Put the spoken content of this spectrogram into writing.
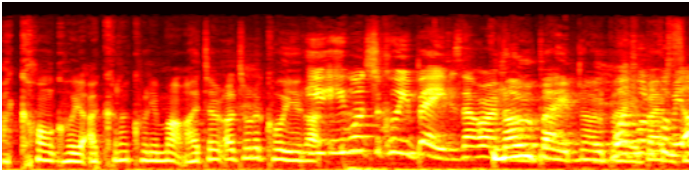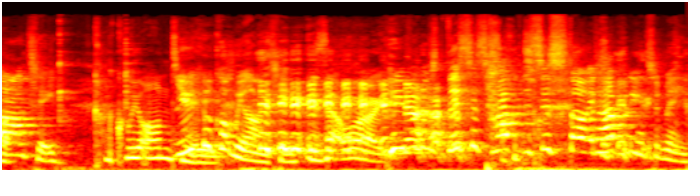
I can't call you, I can't call you mum. I don't, I don't want to call you like. he wants to call you babe. Is that all right? no, babe, no, babe. What do you want to call me, not- auntie? Can I call you auntie? You can call me auntie. Is that all right? People have, this has happened. This has started happening to me.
